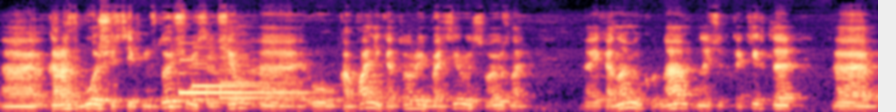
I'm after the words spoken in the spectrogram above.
Э, гораздо большей степени устойчивости, чем э, у компаний, которые базируют свою экономику на значит, каких-то э,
